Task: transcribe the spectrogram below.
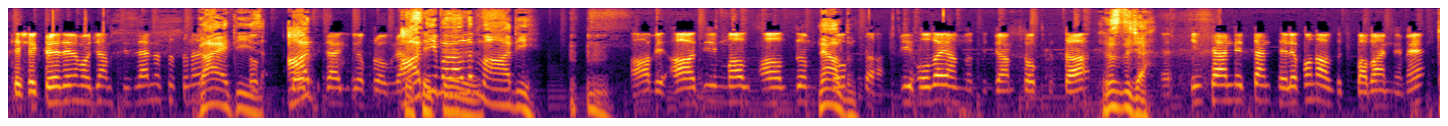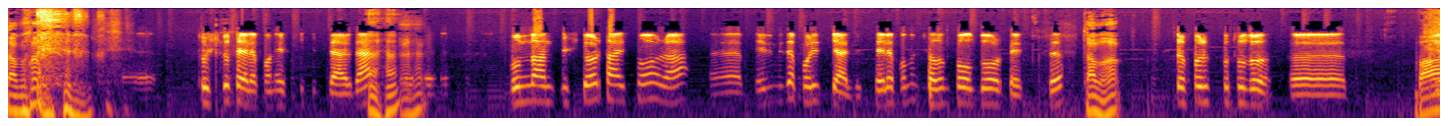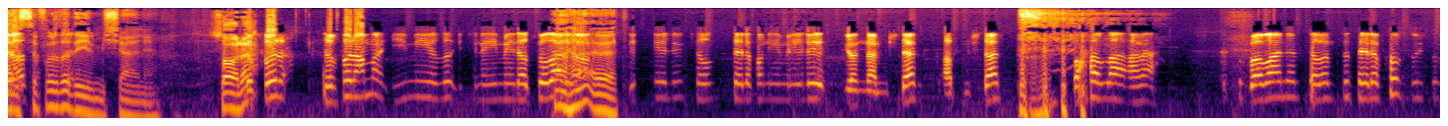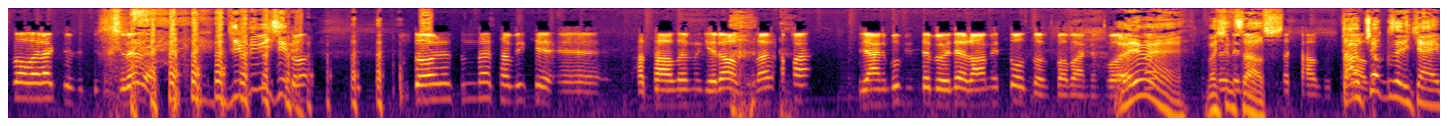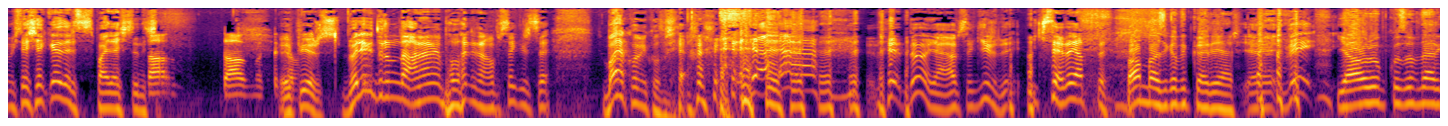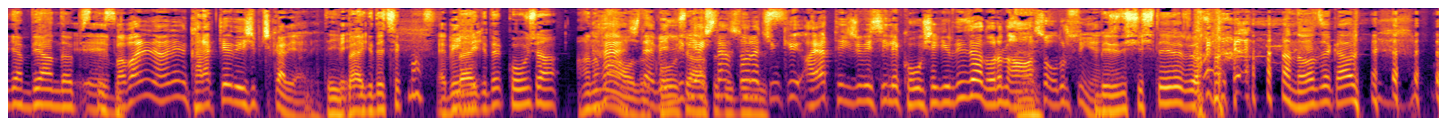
Teşekkür ederim hocam. Sizler nasılsınız? Gayet iyiyiz. Çok, Ad- çok güzel gidiyor program. adi Teşekkür mal aldın ederiz. mı adi? Abi adi mal aldım. Ne çok aldın? da Bir olay anlatacağım çok kısa. Hızlıca. Ee, İnternetten telefon aldık babaanneme. Tamam. Tuşlu telefon eski tiplerden. Aha. Bundan 3-4 ay sonra e, evimize polis geldi. Telefonun çalıntı olduğu ortaya çıktı. tamam. Sıfır kutulu e, Vay Biraz- sıfırda değilmiş yani. Sonra sıfır sıfır ama e-mail'ı içine e-mail atıyorlar Aha, ya. evet. E-mail'in çalıntı telefon e-maili göndermişler, atmışlar. Vallahi ana babaannem çalıntı telefon suçlusu olarak gözüktü bir süre de. girdi mi içeri? So- Sonrasında tabii ki e, hatalarını geri aldılar ama yani bu bizde böyle rahmetli oldu babaannem bu arada. Öyle mi? Başın Öyle sağ olsun. anda kaldı. Sağ Tamam olun. çok güzel hikayeymiş. Teşekkür ederiz paylaştığın için. Sağ olun. Sağ olun. Öpüyoruz. Böyle bir durumda anneanne babaannen hapse girse baya komik olur ya. Değil mi? Yani hapse girdi. İki sene de yattı. Bambaşka bir kariyer. Ee, ve Yavrum kuzum derken bir anda e, hapistesin. babaannen anneannenin karakteri değişip çıkar yani. Değil, Be- belki de çıkmaz. E, belli- Belki de hanım Ha ağa olur. işte belli Koğuş bir ağası yaştan sonra dediğimiz. çünkü hayat tecrübesiyle koğuşa girdiğin zaman oranın ağası olursun yani. Birini şişleyilir. ne olacak abi?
